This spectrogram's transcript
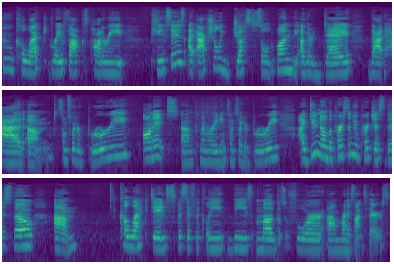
who collect Gray Fox pottery pieces. I actually just sold one the other day that had um, some sort of brewery on it, um, commemorating some sort of brewery. I do know the person who purchased this though um, collected specifically these mugs for um, Renaissance fairs.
